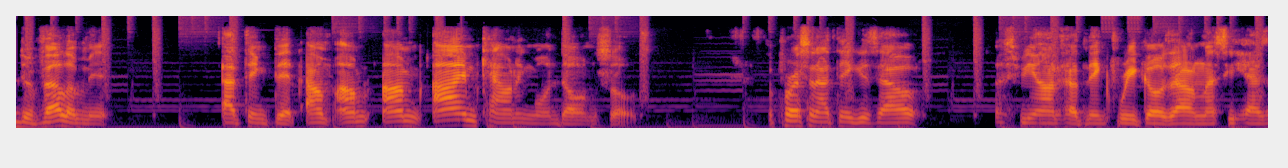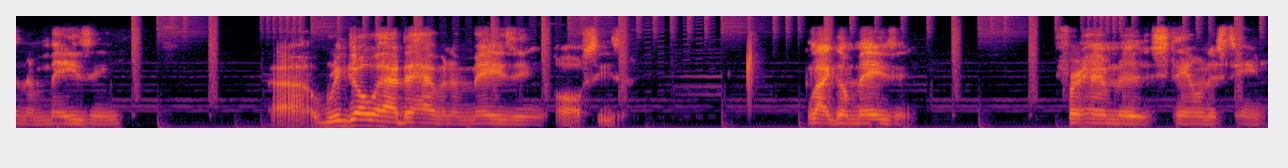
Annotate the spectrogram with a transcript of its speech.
development, I think that I'm I'm I'm I'm counting on Dalton Schultz. The person I think is out. Let's be honest. I think Rico's out unless he has an amazing. Uh, Rico had to have an amazing off season, like amazing, for him to stay on this team.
